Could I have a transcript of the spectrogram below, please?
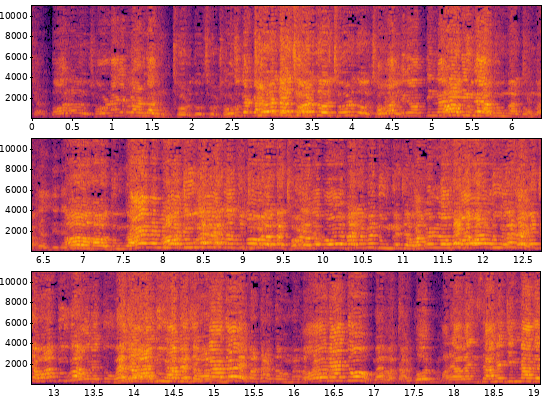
चल बोल छोड़ना के काट डालूं छोड़ दो छोड़ छोड़ू क्या छोड़ दो छोड़ दो छोड़ दो छोड़ दो। दूँगा हाँ दूँगा दूँगा? दूँगा जल्दी हाँ हाँ दूँगा। हाँ दूँगा है? छोड़ो ना छोड़ो। अरे मैं दूँगा जवाब। मैं जवाब दूँगा मैं जवाब दूँगा। है? मैं जवाब दूँगा मैं जवाब है, दूँगा। मैं बताता हूँ मैं कौन है तू? हूँ मैं बताता हूँ। बोल मरे वाला इंसान है जिन्ना दे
